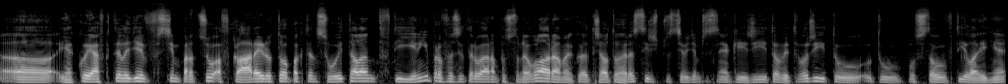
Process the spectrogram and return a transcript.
Uh, jako jak ty lidi s tím pracují a vkládají do toho pak ten svůj talent v té jiné profesi, kterou já naprosto neovládám, jako je třeba to herectví, když prostě vidím přesně, jak Jiří to vytvoří, tu, tu postavu v té lajně,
